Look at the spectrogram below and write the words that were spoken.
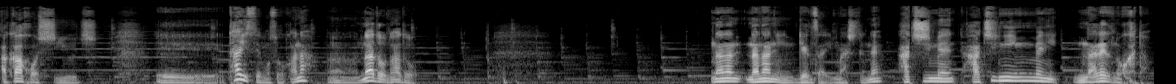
赤星雄二、えー、大勢もそうかな、うん、などなど、7, 7人現在いましてね、8, 名8人目になれるのかと。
